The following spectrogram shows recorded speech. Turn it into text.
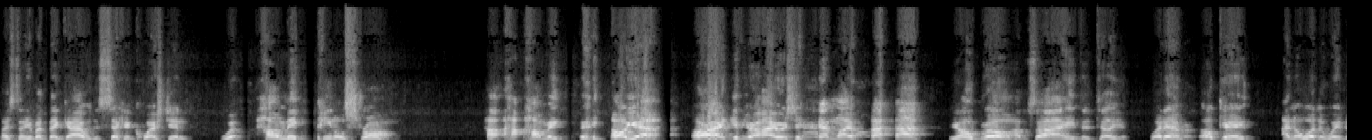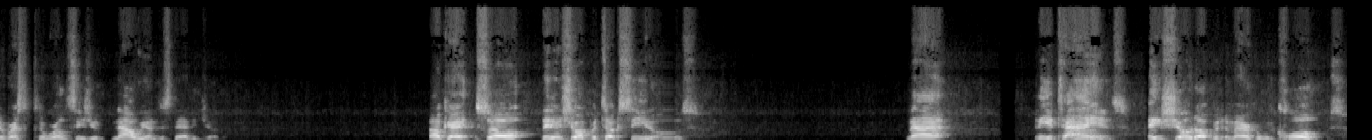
I was telling you about that guy with the second question. How make penal strong? How, how, how make? oh yeah. All right. If you're Irish, my Yo, bro, I'm sorry. I hate to tell you. Whatever. Okay. I know what the way the rest of the world sees you. Now we understand each other. Okay. So they didn't show up in tuxedos. Now, the Italians, they showed up in America with clothes.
